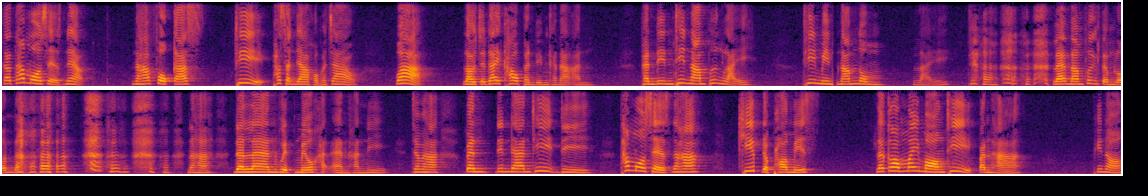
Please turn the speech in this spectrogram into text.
แต่ถ้าโมเสสเนี่ยนะคะโฟกัสที่พระสัญญาของพระเจ้า ว่าเราจะได้เข้าแผ่นดินคณาอัน แผ่นดินที่น้ำพึ่งไหล ที่มีน้ำนมไหล และน้ำพึ่งเต็มล้นนะนะคะ the land with milk and honey ใช่ไหมคะ เป็นดินแดนที่ดี ถ้าโมเสสนะคะ keep the promise แล้วก็ไม่มองที่ปัญหา พี่น้อง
